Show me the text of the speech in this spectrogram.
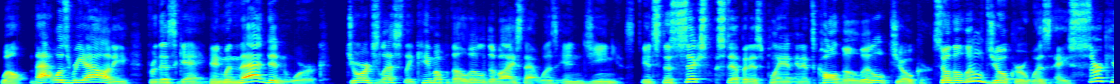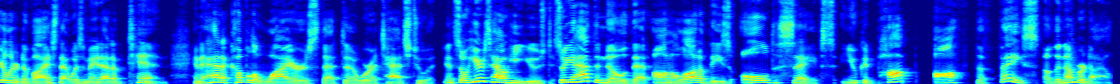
Well, that was reality for this gang. And when that didn't work, George Leslie came up with a little device that was ingenious. It's the sixth step in his plan, and it's called the Little Joker. So, the Little Joker was a circular device that was made out of tin, and it had a couple of wires that uh, were attached to it. And so, here's how he used it. So, you have to know that on a lot of these old safes, you could pop off the face of the number dial.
